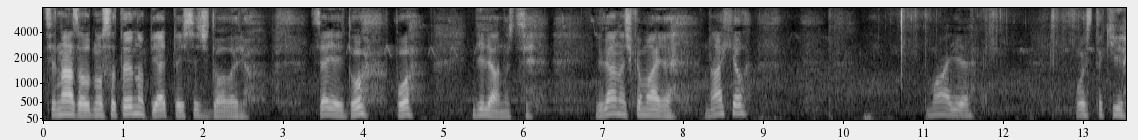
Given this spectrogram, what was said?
Ціна за одну сотину 5 тисяч доларів. Це я йду по діляночці. Діляночка має нахил, має ось такі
